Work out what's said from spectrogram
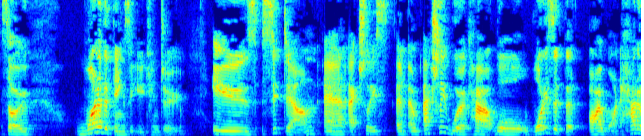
So, one of the things that you can do is sit down and actually and, and, actually work out well what is it that i want? How do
